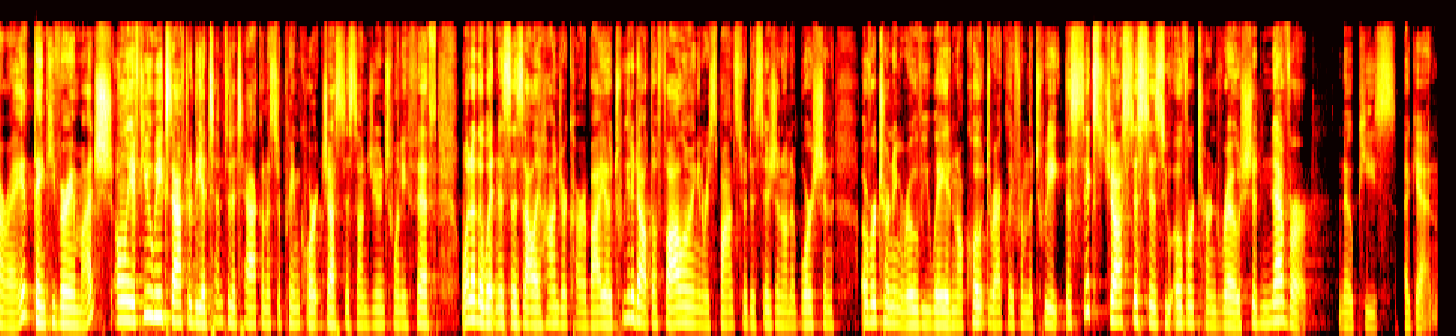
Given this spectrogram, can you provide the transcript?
All right, thank you very much. Only a few weeks after the attempted attack on a Supreme Court justice on June 25th, one of the witnesses, Alejandra Caraballo, tweeted out the following in response to a decision on abortion overturning Roe v. Wade, and I'll quote directly from the tweet. The six justices who overturned Roe should never know peace again.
